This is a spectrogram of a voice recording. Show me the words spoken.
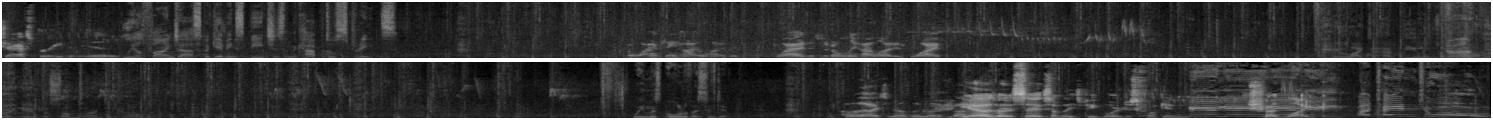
Jasper even is. We'll find Jasper giving speeches in the capital streets. So why is he highlighted? Why does it only highlight his wife? We'll like to have dealings with the here for some time to come. We must all of us endeavor. Oh, that's an ugly motherfucker. Yeah, I was about to say some of these people are just fucking chud-like. Attend to all!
